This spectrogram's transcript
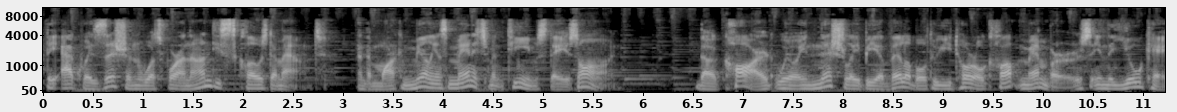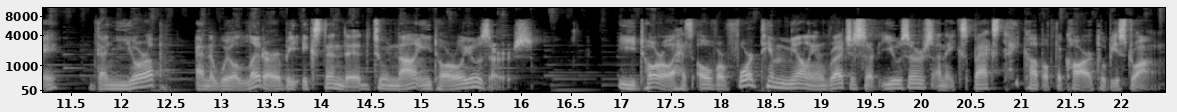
The acquisition was for an undisclosed amount, and the Marq Millions management team stays on. The card will initially be available to eToro Club members in the UK, then Europe, and will later be extended to non-eToro users. eToro has over 14 million registered users and expects take-up of the card to be strong.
